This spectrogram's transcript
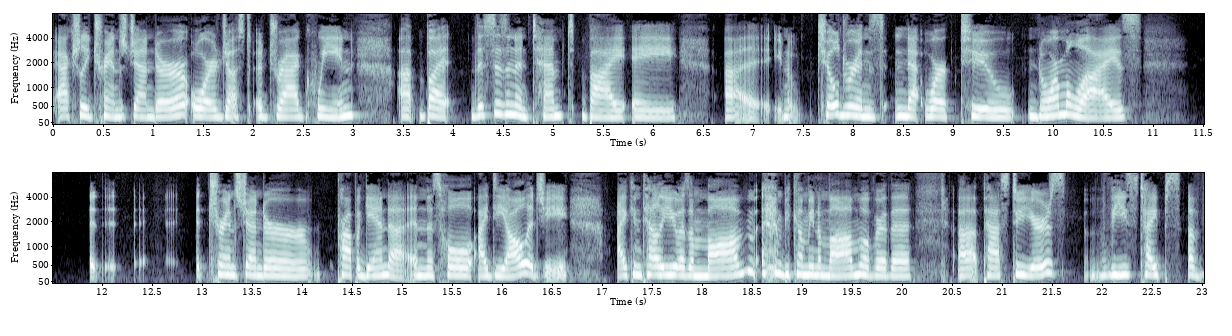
actually transgender or just a drag queen, uh, but this is an attempt by a uh, you know children's network to normalize uh, uh, transgender propaganda and this whole ideology. I can tell you, as a mom, becoming a mom over the uh, past two years, these types of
